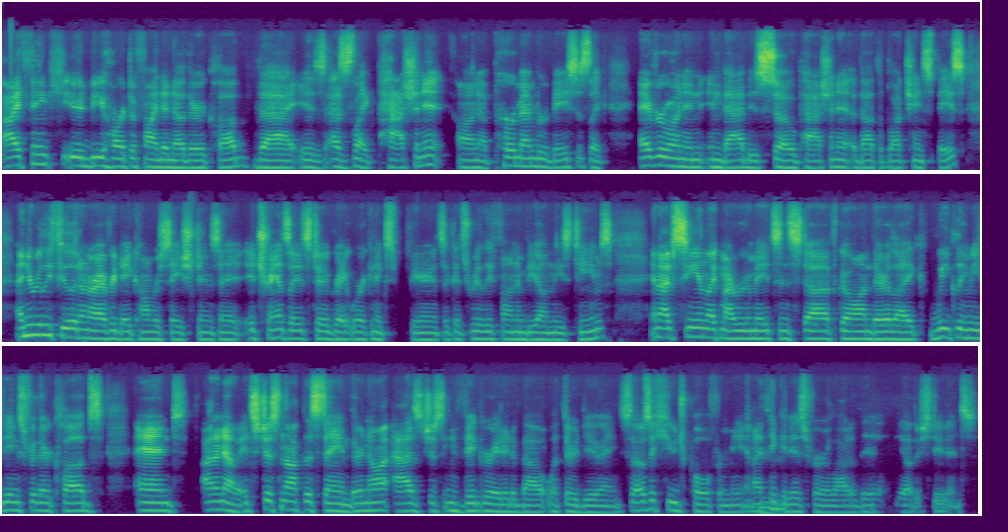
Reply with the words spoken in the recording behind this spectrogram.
i think it would be hard to find another club that is as like passionate on a per member basis. Like everyone in, in BAB is so passionate about the blockchain space. And you really feel it in our everyday conversations. And it, it translates to a great working experience. Like it's really fun to be on these teams. And I've seen like my roommates and stuff go on their like weekly meetings for their clubs. And I don't know, it's just not the same. They're not as just invigorated about what they're doing. So that was a huge pull for me. And I mm think it is for a lot of the, the other students.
